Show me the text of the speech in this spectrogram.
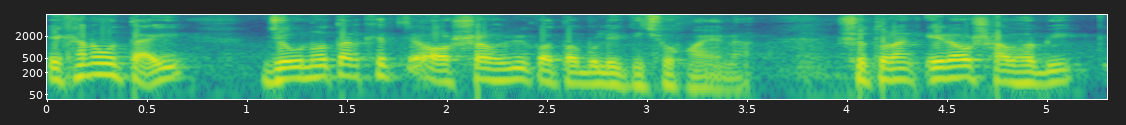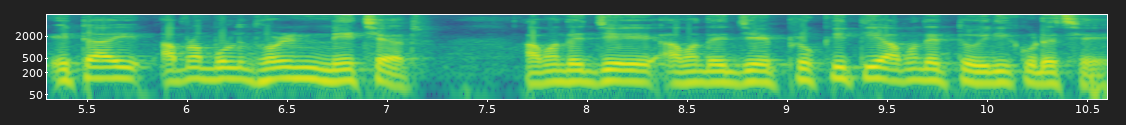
এখানেও তাই, যৌনতার ক্ষেত্রে অস্বাভাবিকতা বলে কিছু হয় না। সুতরাং এরাও স্বাভাবিক। এটাই আমরা বলে ধরেন নেচার। আমাদের যে আমাদের যে প্রকৃতি আমাদের তৈরি করেছে।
